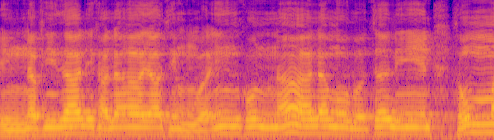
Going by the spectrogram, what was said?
إن في ذلك لآيات وإن كنا لمبتلين. ثم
